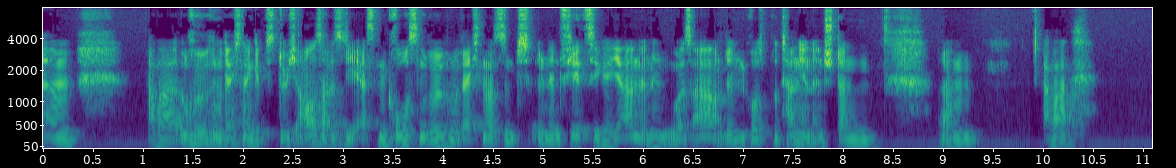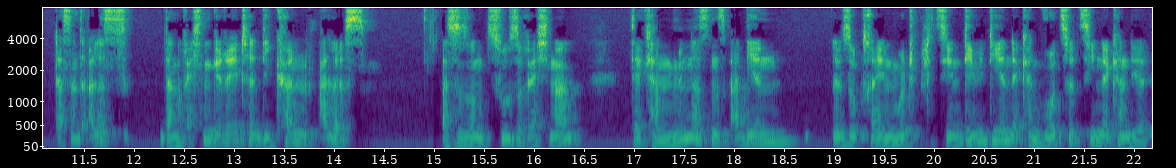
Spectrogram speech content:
Ähm, aber Röhrenrechner gibt es durchaus. Also die ersten großen Röhrenrechner sind in den 40er Jahren in den USA und in Großbritannien entstanden. Ähm, aber das sind alles dann Rechengeräte, die können alles. Also so ein SUSE-Rechner, der kann mindestens addieren, subtrahieren, multiplizieren, dividieren, der kann Wurzel ziehen, der kann dir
